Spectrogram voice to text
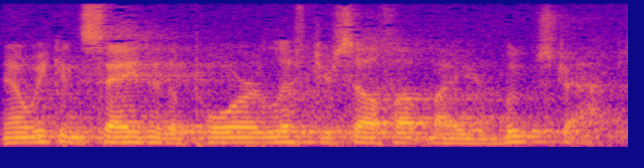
Now, we can say to the poor, lift yourself up by your bootstraps.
